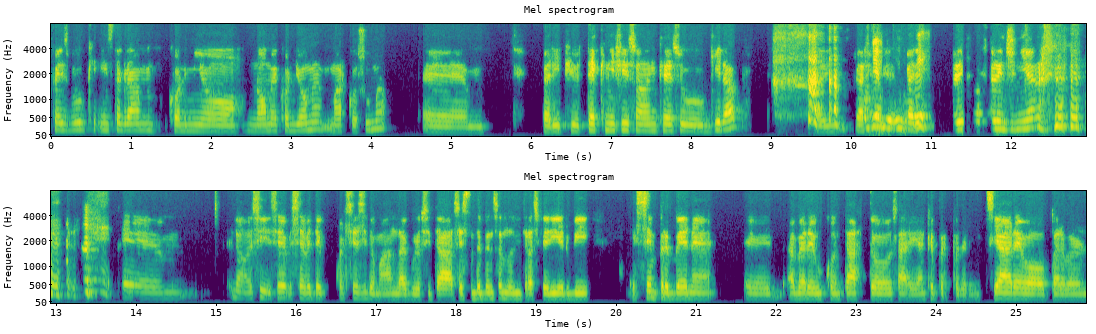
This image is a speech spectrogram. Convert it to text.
Facebook, Instagram con il mio nome e cognome, Marco Suma. Eh, per i più tecnici sono anche su GitHub. per, per, per, per il software engineer. eh, no, sì, se, se, avete qualsiasi domanda, curiosità, se state pensando di trasferirvi, è sempre bene eh, avere un contatto, sai, anche per poter iniziare o per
